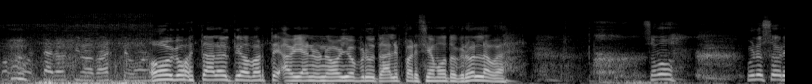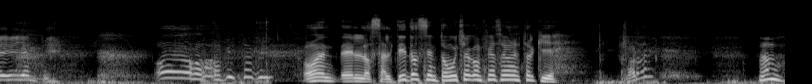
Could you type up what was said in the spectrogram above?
¿Cómo está la última parte? Oh, cómo está la última parte. Habían unos hoyos brutales, parecía motocross la weá. Somos unos sobrevivientes. Oh. Oh, en, en los saltitos siento mucha confianza con esta horquilla. ¿Morden? Vamos.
